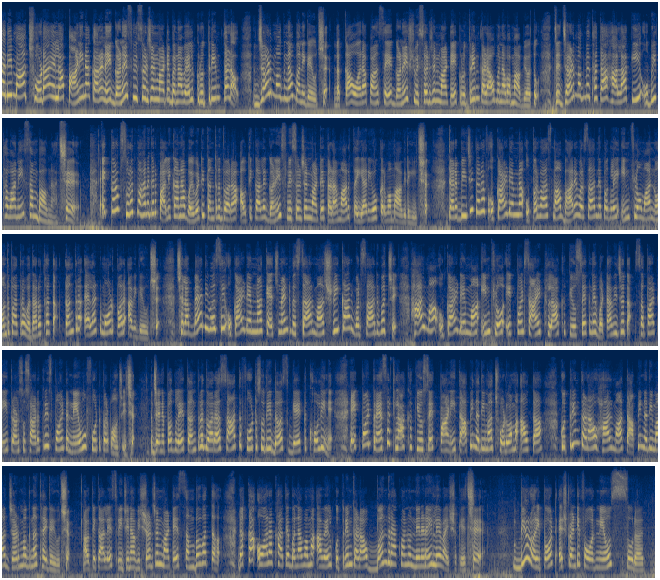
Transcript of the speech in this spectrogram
નદીમાં છોડાયેલા પાણીના કારણે ગણેશ વિસર્જન માટે બનાવેલ કૃત્રિમ તળાવ જળમગ્ન બની ગયું છે. ડક્કાઓરા પાસે ગણેશ વિસર્જન માટે કૃત્રિમ તળાવ બનાવવામાં આવ્યું હતું, જે જળમગ્ન થતા હાલાકી ઊભી થવાની સંભાવના છે. એક તરફ સુરત મહાનગરપાલિકાના તંત્ર દ્વારા આવતીકાલે ગણેશ વિસર્જન માટે તડામાર તૈયારીઓ કરવામાં આવી રહી છે. ત્યારે બીજી તરફ ઉકાઈ ડેમના ઉપરવાસમાં ભારે વરસાદને પગલે ઇનફ્લોમાં નોંધપાત્ર વધારો થતાં તંત્ર એલર્ટ મોડ પર આવી ગયું છે. છેલ્લા બે દિવસથી ઉકાઈ ડેમના કેચમેન્ટ વિસ્તારમાં શ્રીકાર વરસાદ વચ્ચે હાલમાં ઉકાઈ ડેમમાં ઇનફ્લો એક પોઈન્ટ સાઠ લાખ ક્યુસેકને વટાવી જતા સપાટી ત્રણસો સાડત્રીસ પોઈન્ટ નેવું ફૂટ પર પહોંચી છે. જેને પગલે તંત્ર દ્વારા સાત ફૂટ સુધી દસ ગેટ ખોલીને એક ત્રેસઠ લાખ ક્યુસેક પાણી તાપી નદીમાં છોડવામાં આવતા કૃત્રિમ તળાવ હાલમાં તાપી નદીમાં જળમગ્ન થઈ ગયું છે. આવતીકાલે શ્રીજીના વિસર્જન માટે સંભવતઃ ડક્કા ઓવારા ખાતે બનાવવામાં આવેલ કૃત્રિમ તળાવ બંધ રાખવાનો નિર્ણય લેવાઈ શકે છે. Bureau report S twenty four news Surat.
